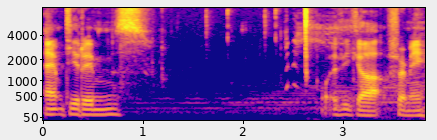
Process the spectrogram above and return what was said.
empty rooms. What have you got for me?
